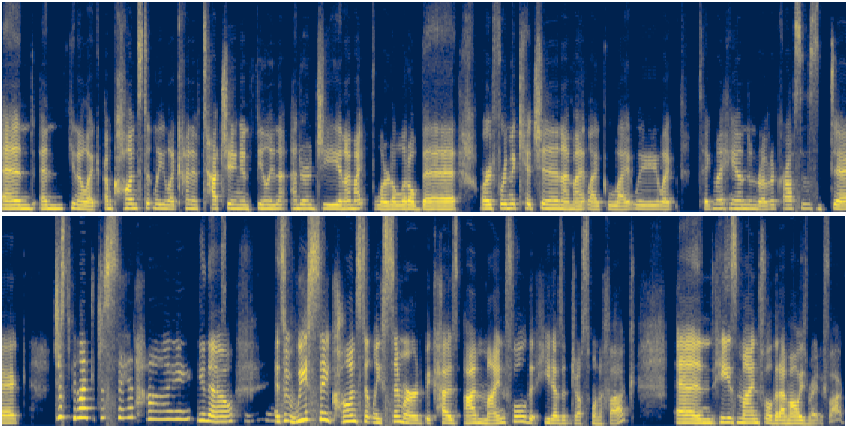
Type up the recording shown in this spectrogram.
And, and, you know, like I'm constantly like kind of touching and feeling that energy and I might flirt a little bit. Or if we're in the kitchen, I might like lightly like take my hand and rub it across his dick just be like, just saying hi, you know? And so we stay constantly simmered because I'm mindful that he doesn't just want to fuck. And he's mindful that I'm always ready to fuck.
